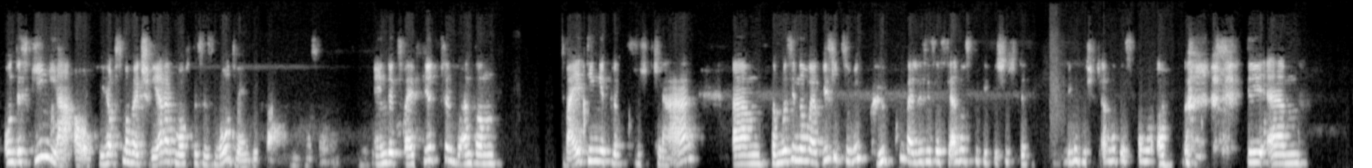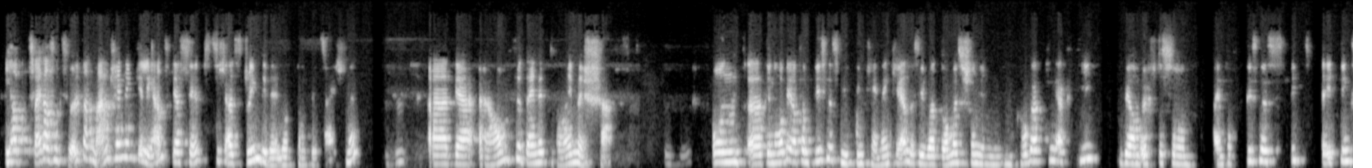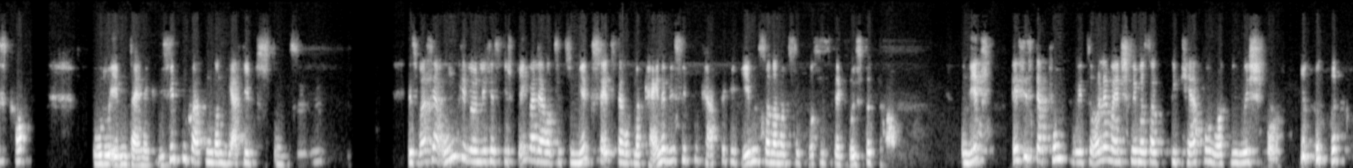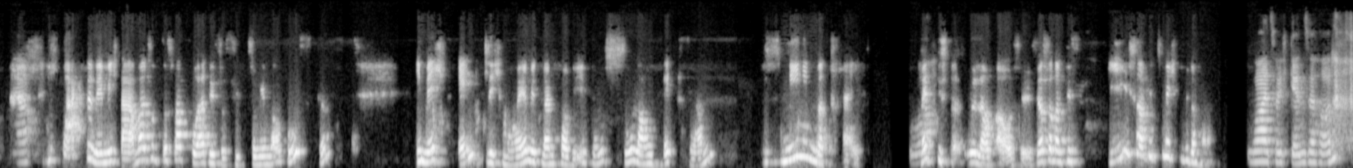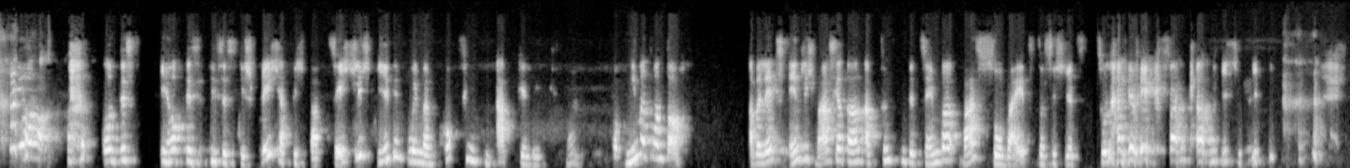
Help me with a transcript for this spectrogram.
Und es ging ja auch. Ich habe es mir halt schwerer gemacht, dass es notwendig war. Also, Ende 2014 waren dann zwei Dinge plötzlich klar. Ähm, da muss ich noch mal ein bisschen zurückhüpfen, weil das ist eine sehr lustige Geschichte. Irgendwie stört mir das da noch. Ah. Die, ähm, ich habe 2012 einen Mann kennengelernt, der selbst sich als Dream Developer bezeichnet, mhm. äh, der Raum für deine Träume schafft. Mhm. Und äh, den habe ich auf einem Business Meeting kennengelernt. Also ich war damals schon im, im Coworking aktiv. Wir haben öfter so einfach Business Datings gehabt wo du eben deine Visitenkarten dann hergibst. Und das war ein sehr ungewöhnliches Gespräch, weil er hat sich zu mir gesetzt, er hat mir keine Visitenkarte gegeben, sondern hat gesagt, was ist der größte Traum? Und jetzt, das ist der Punkt, wo jetzt alle Menschen immer sagen, be careful what you wish for. Ja. Ich sagte nämlich damals, und das war vor dieser Sitzung im August, ja, ich möchte endlich mal mit meinem VW-Bus so lang wegfahren, bis es mir nicht mehr treibt. Wow. Nicht bis der Urlaub aus ist, ja, sondern bis ich sage, jetzt möchte ich wieder haben. Wow, jetzt habe ich Gänsehaut. ja, und das, ich habe das, dieses Gespräch habe ich tatsächlich irgendwo in meinem Kopf hinten abgelegt. Ne? Ich habe nicht mehr dran gedacht. Aber letztendlich war es ja dann ab 5. Dezember war es so weit, dass ich jetzt so lange wegfahren kann, wie ich will.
